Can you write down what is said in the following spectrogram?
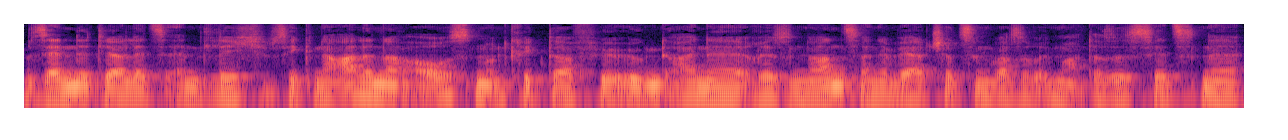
sendet ja letztendlich Signale nach außen und kriegt dafür irgendeine Resonanz, eine Wertschätzung, was auch immer. Das ist jetzt eine,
